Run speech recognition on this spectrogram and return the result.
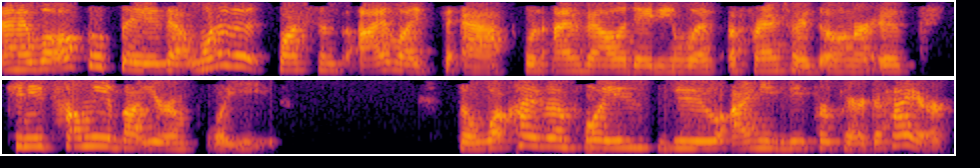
And I will also say that one of the questions I like to ask when I'm validating with a franchise owner is, can you tell me about your employees? So what kind of employees do I need to be prepared to hire?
